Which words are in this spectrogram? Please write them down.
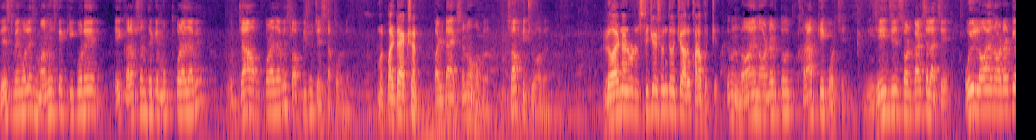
ওয়েস্ট বেঙ্গলের মানুষকে কি করে এই কারাপশন থেকে মুক্ত করা যাবে যা করা যাবে সব কিছু চেষ্টা করবে। পাল্টা অ্যাকশন পাল্টা অ্যাকশনও হবে সব কিছু হবে। ল অ্যান্ড অর্ডার সিচুয়েশন তো হচ্ছে আরও খারাপ হচ্ছে। দেখুন ল অ্যান্ড অর্ডার তো খারাপ কে করছে? নিজেই যে সরকার চালাচ্ছে ওই ল অ্যান্ড অর্ডারকে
